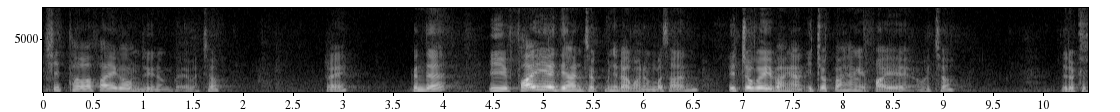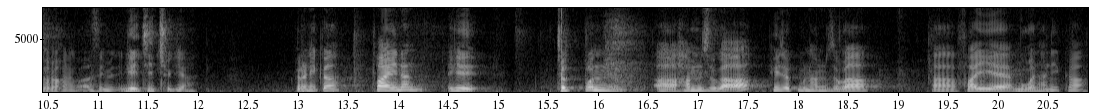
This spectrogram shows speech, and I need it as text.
시타와 파이가 움직이는 거예요. 그렇죠? right? 근데 이 파이에 대한 적분이라고 하는 것은 이쪽의 방향, 이쪽 방향이 파이예요. 그렇죠? 이렇게 돌아가는 거. earth입니다. 이게 지축이야. 그러니까 파이는 이게 적분 아, 함수가 비적분 함수가 아, 파이에 무관하니까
